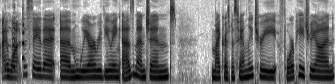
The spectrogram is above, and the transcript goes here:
I want to say that um, we are reviewing, as mentioned, my Christmas family tree for Patreon.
